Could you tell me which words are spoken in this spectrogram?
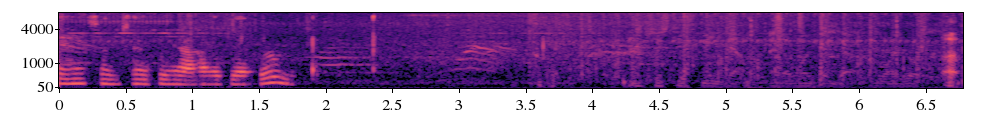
Okay, so exactly how I get ooh. That's just keep me down. I don't want to go down. I want to go up.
